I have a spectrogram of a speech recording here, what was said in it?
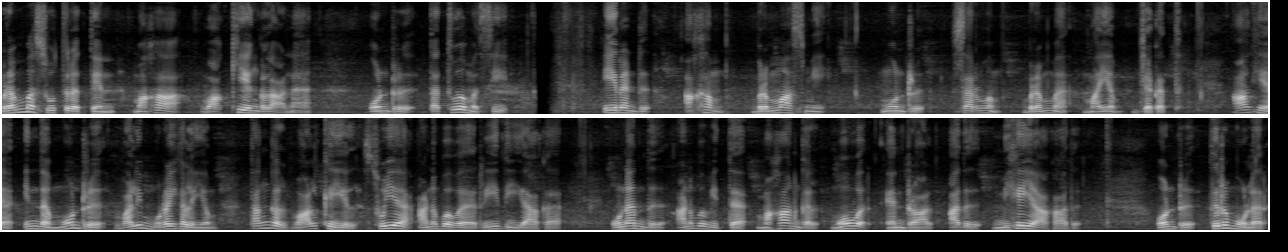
பிரம்மசூத்திரத்தின் மகா வாக்கியங்களான ஒன்று தத்துவமசி இரண்டு அகம் பிரம்மாஸ்மி மூன்று சர்வம் பிரம்ம மயம் ஜெகத். ஆகிய இந்த மூன்று வழிமுறைகளையும் தங்கள் வாழ்க்கையில் சுய அனுபவ ரீதியாக உணர்ந்து அனுபவித்த மகான்கள் மூவர் என்றால் அது மிகையாகாது. ஒன்று திருமூலர்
